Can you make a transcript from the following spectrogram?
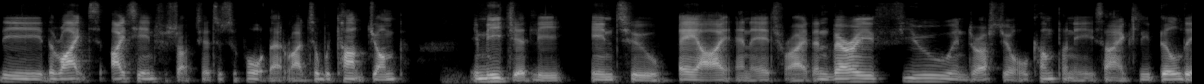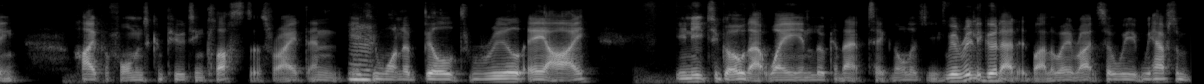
the the right IT infrastructure to support that, right? So we can't jump immediately into AI and edge, right? And very few industrial companies are actually building high performance computing clusters, right? And mm. if you want to build real AI, you need to go that way and look at that technology. We're really good at it, by the way, right? So we we have some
